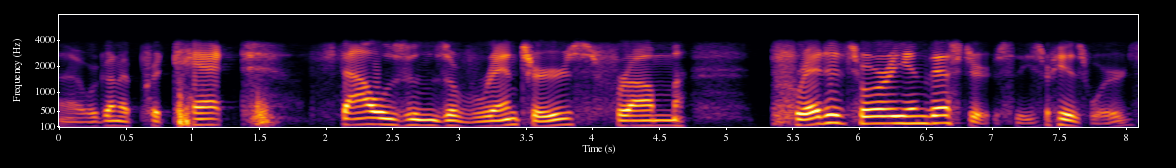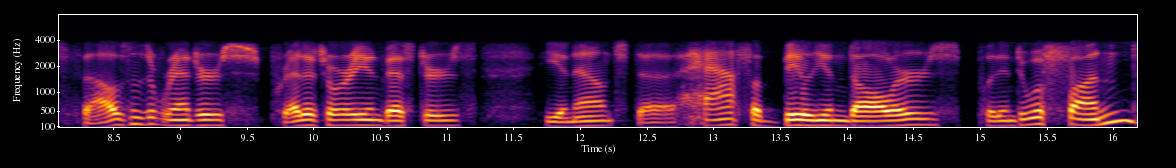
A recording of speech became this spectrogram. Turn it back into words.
uh, we're going to protect thousands of renters from predatory investors. These are his words thousands of renters, predatory investors. He announced a half a billion dollars put into a fund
